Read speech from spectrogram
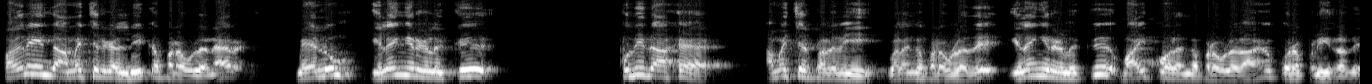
பதினைந்து அமைச்சர்கள் நீக்கப்பட உள்ளனர். மேலும் இளைஞர்களுக்கு புதிதாக அமைச்சர் பதவி வழங்கப்பட உள்ளது. இளைஞர்களுக்கு வாய்ப்பு வழங்கப்பட உள்ளதாக கூறப்படுகிறது.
